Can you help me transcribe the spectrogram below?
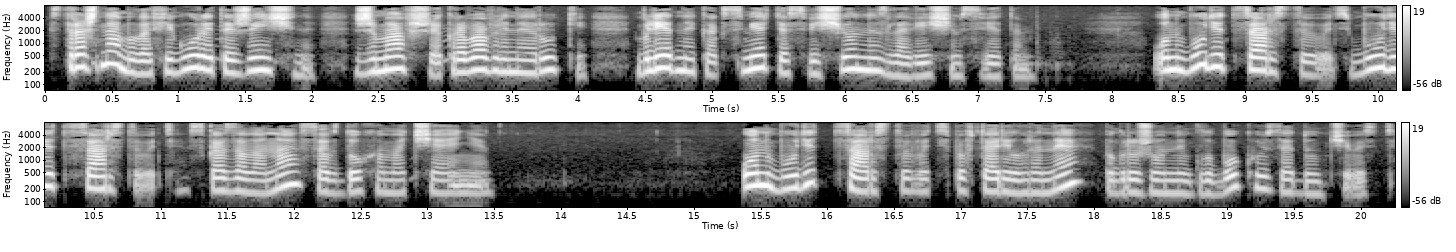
Страшна была фигура этой женщины, сжимавшей окровавленные руки, бледной, как смерть, освещенной зловещим светом. «Он будет царствовать, будет царствовать», — сказала она со вздохом отчаяния. «Он будет царствовать», — повторил Рене, погруженный в глубокую задумчивость.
